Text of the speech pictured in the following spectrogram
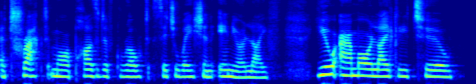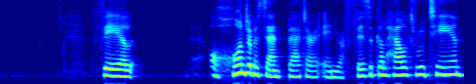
attract more positive growth situation in your life. You are more likely to feel 100% better in your physical health routine.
